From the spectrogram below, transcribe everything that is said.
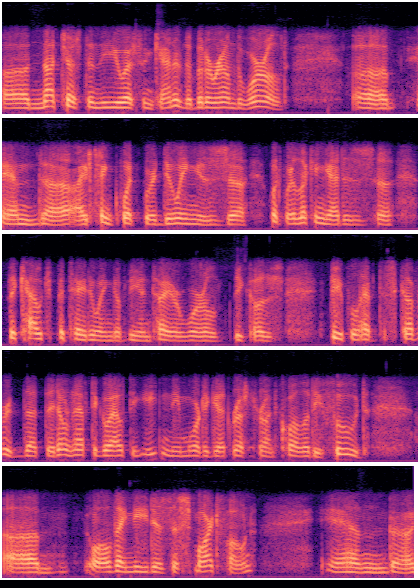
uh, not just in the U.S. and Canada, but around the world. Uh, and uh, I think what we're doing is uh, what we're looking at is uh, the couch potatoing of the entire world because people have discovered that they don't have to go out to eat anymore to get restaurant quality food. Um, all they need is a smartphone and uh,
